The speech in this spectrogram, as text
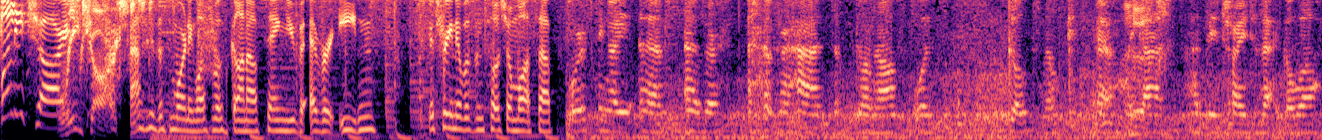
Fully Charged. Recharged. Ask me this morning what's the most gone off thing you've ever eaten. Katrina was in touch on WhatsApp. Worst thing I um, ever ever had that was gone off was goat's milk. Uh, my dad had been trying to let it go off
